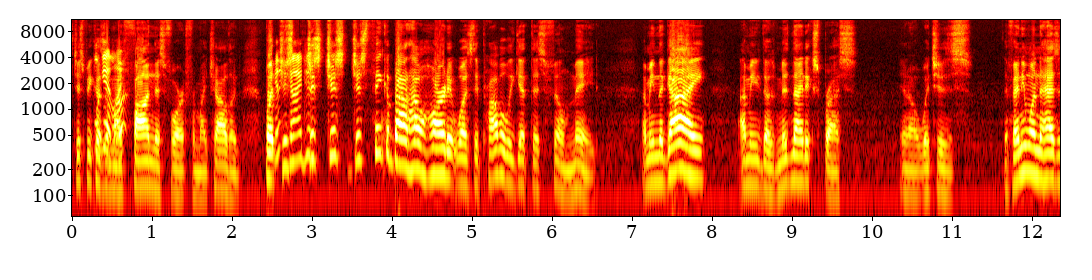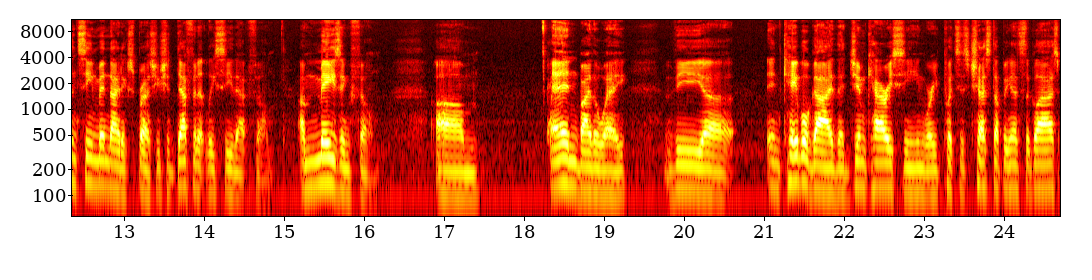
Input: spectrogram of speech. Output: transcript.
just because Again, of my fondness for it from my childhood. But Can- just, can just just- just just think about how hard it was to probably get this film made. I mean, the guy, I mean, he does Midnight Express, you know, which is if anyone hasn't seen Midnight Express, you should definitely see that film. Amazing film. Um, and by the way, the uh, in Cable Guy, that Jim Carrey scene where he puts his chest up against the glass,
